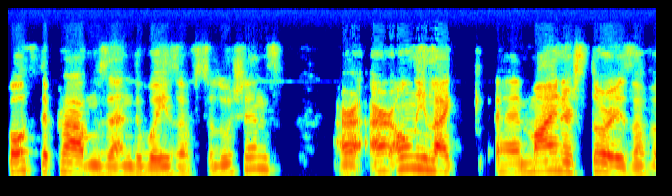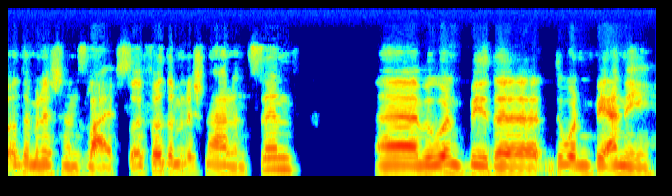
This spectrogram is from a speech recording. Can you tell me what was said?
both the problems and the ways of solutions are, are only like uh, minor stories of Adam Rishon's life. So if Rishon hadn't sinned, uh, we wouldn't be the there wouldn't be any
